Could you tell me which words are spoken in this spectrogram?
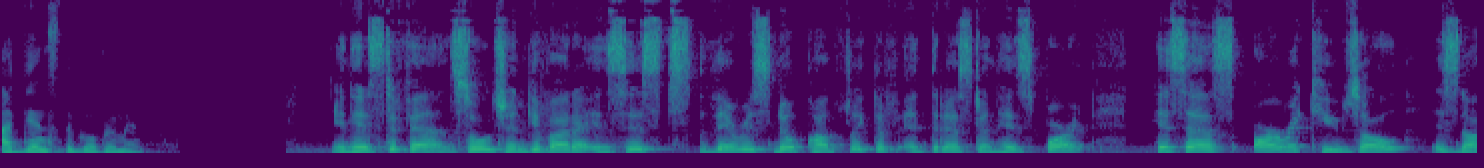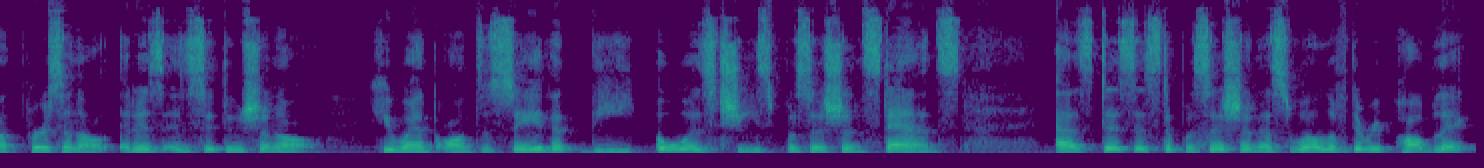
against the government? In his defense, Soljan Guevara insists there is no conflict of interest on his part. He says our recusal is not personal, it is institutional. He went on to say that the OSG's position stands, as this is the position as well of the Republic.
